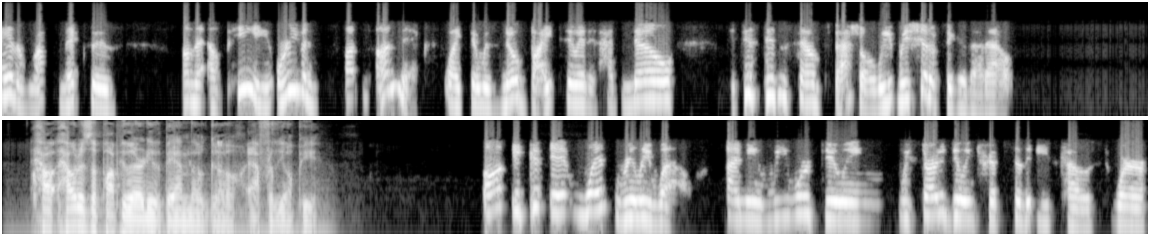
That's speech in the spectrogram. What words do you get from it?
hey, the rough mixes on the LP or even unmixed, like there was no bite to it. It had no, it just didn't sound special. We we should have figured that out. How how does the popularity of the band though go after the LP? Uh, it it went really well. I mean, we were doing we started doing trips to the East Coast where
